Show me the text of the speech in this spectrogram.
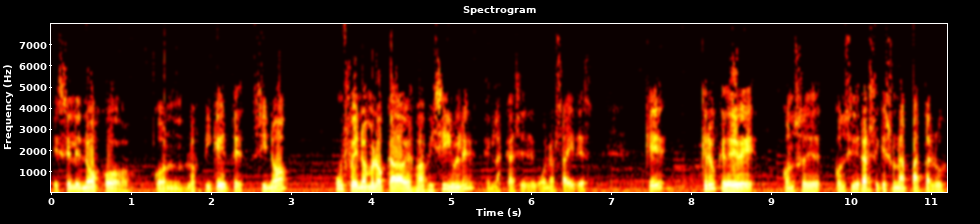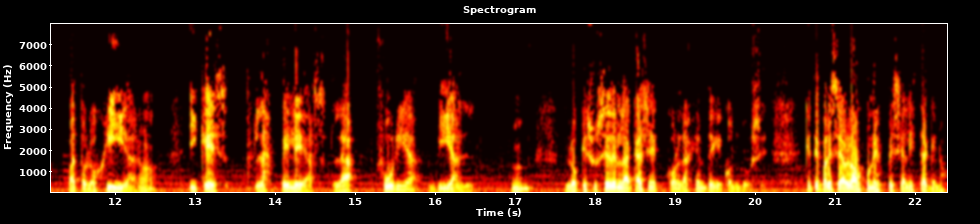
es el enojo con los piquetes, sino un fenómeno cada vez más visible en las calles de Buenos Aires que creo que debe considerarse que es una patología, ¿no? Y que es las peleas, la furia vial, lo que sucede en la calle con la gente que conduce. ¿Qué te parece? Hablamos con un especialista que nos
